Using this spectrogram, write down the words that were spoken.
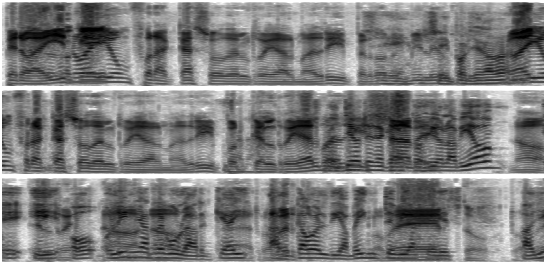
Pero ahí no que- hay un fracaso del Real Madrid, perdón, Sí, Emilio. sí, por llegar a- No hay un fracaso del Real Madrid, porque el Real Madrid tiene que haber sabe... cogido el avión No, eh, y, o, no, línea no, regular, que hay al cabo del día 20 viajes Roberto, allí,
